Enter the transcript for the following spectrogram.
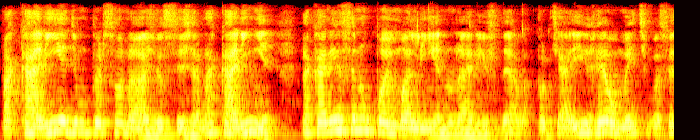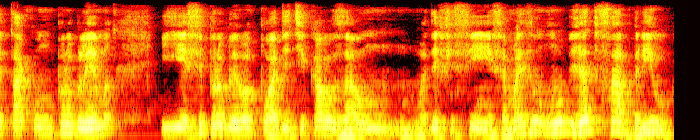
para a carinha de um personagem, ou seja, na carinha, na carinha você não põe uma linha no nariz dela, porque aí realmente você está com um problema e esse problema pode te causar um, uma deficiência. Mas um, um, objeto fabril,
